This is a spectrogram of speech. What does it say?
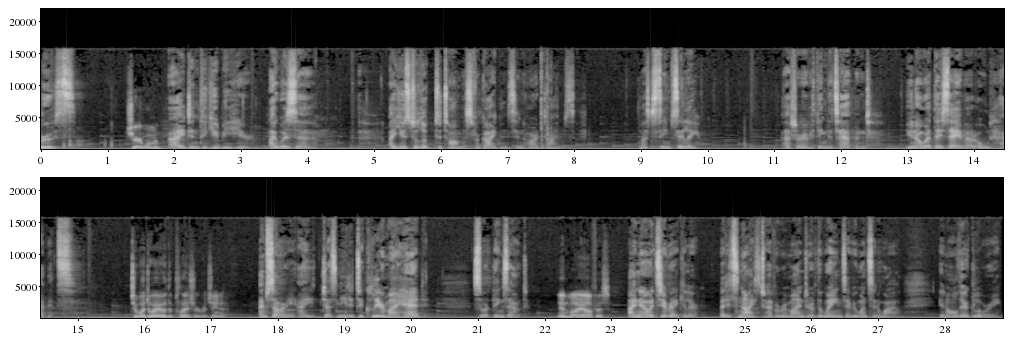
Bruce, Chairwoman. I didn't think you'd be here. I was, uh. I used to look to Thomas for guidance in hard times. Must seem silly. After everything that's happened. You know what they say about old habits. To what do I owe the pleasure, Regina? I'm sorry, I just needed to clear my head, sort things out. In my office? I know it's irregular, but it's nice to have a reminder of the Waynes every once in a while, in all their glory.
